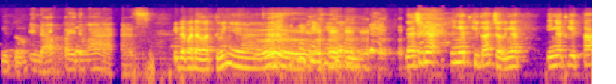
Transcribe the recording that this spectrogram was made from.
Gitu. Indah apa itu mas? Tidak pada waktunya. Oh. Gak sih ingat gitu aja ingat ingat kita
